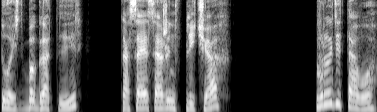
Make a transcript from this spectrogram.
То есть богатырь, касая сажень в плечах?» «Вроде того».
